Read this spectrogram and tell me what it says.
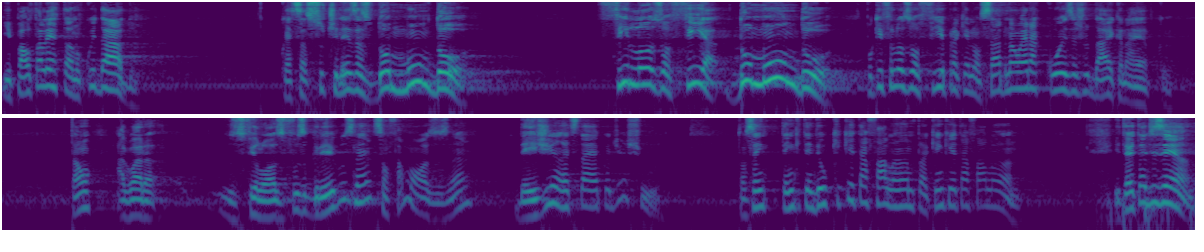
E Paulo está alertando: cuidado com essas sutilezas do mundo. Filosofia do mundo. Porque filosofia, para quem não sabe, não era coisa judaica na época. Então, agora, os filósofos gregos né, são famosos, né? desde antes da época de Yeshua. Então você tem que entender o que, que ele está falando, para quem que ele está falando. Então ele está dizendo:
